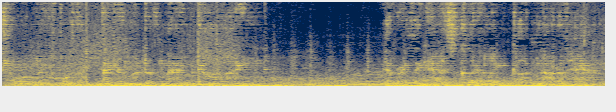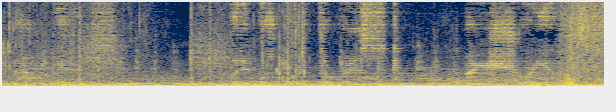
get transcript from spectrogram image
purely for the betterment of mankind. Everything has clearly gotten out of hand now, yes. But it was worth the risk. I assure you.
